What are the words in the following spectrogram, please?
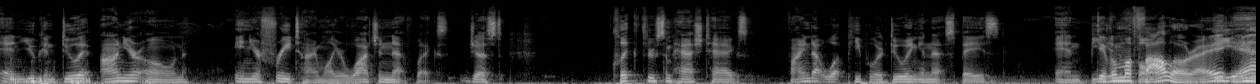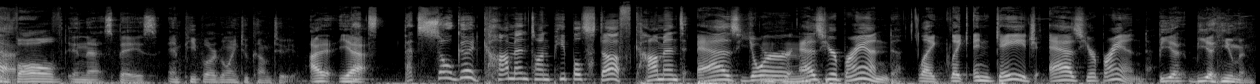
and you can do it on your own in your free time while you're watching Netflix. Just click through some hashtags, find out what people are doing in that space, and be them a follow, right? Be Yeah. involved in that space, and people are going to come to you. I yeah. That's that's so good. Comment on people's stuff. Comment as your as your brand. Like like engage as your brand. Be a be a human.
